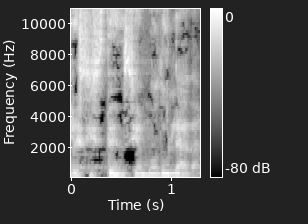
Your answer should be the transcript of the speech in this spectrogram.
Resistencia modulada.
